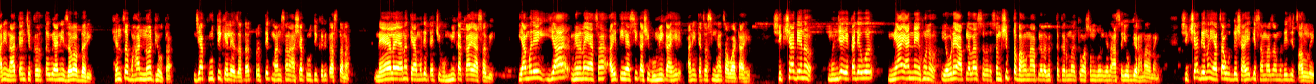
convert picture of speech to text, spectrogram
आणि नात्यांचे कर्तव्य आणि जबाबदारी ह्यांचं भान न ठेवता ज्या कृती केल्या जातात प्रत्येक माणसानं अशा कृती करीत असताना न्यायालयानं त्यामध्ये त्याची भूमिका काय असावी? यामध्ये या निर्णयाचा ऐतिहासिक अशी भूमिका आहे आणि त्याचा सिंहाचा वाटा आहे. शिक्षा देणं म्हणजे एखाद्यावर न्याय अन्याय होणं एवढ्या आपल्याला स- संक्षिप्त भावना आपल्याला व्यक्त करणं किंवा समजून घेणं असं योग्य राहणार नाही. शिक्षा देणं याचा उद्देश आहे की समाजामध्ये जे चाललंय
